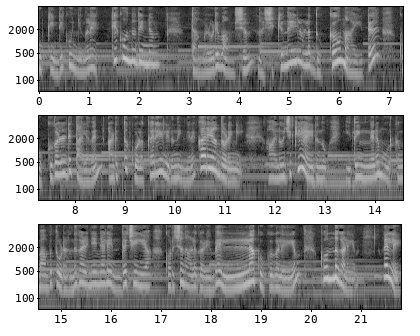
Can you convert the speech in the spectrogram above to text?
കുക്കിന്റെ കുഞ്ഞുങ്ങളെയൊക്കെ കൊന്നു തിന്നും. തങ്ങളുടെ വംശം നശിക്കുന്നതിലുള്ള ദുഃഖവുമായിട്ട് കൊക്കുകളുടെ തലവൻ അടുത്ത കുളക്കരയിലിരുന്ന് ഇങ്ങനെ കരയാൻ തുടങ്ങി. ആലോചിക്കുകയായിരുന്നു ഇതിങ്ങനെ മൂർഖൻ പാമ്പ് തുടർന്ന് കഴിഞ്ഞു കഴിഞ്ഞാൽ എന്താ ചെയ്യുക കുറച്ച് നാൾ കഴിയുമ്പോൾ എല്ലാ കൊക്കുകളെയും കൊന്നുകളയും. അല്ലേ?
